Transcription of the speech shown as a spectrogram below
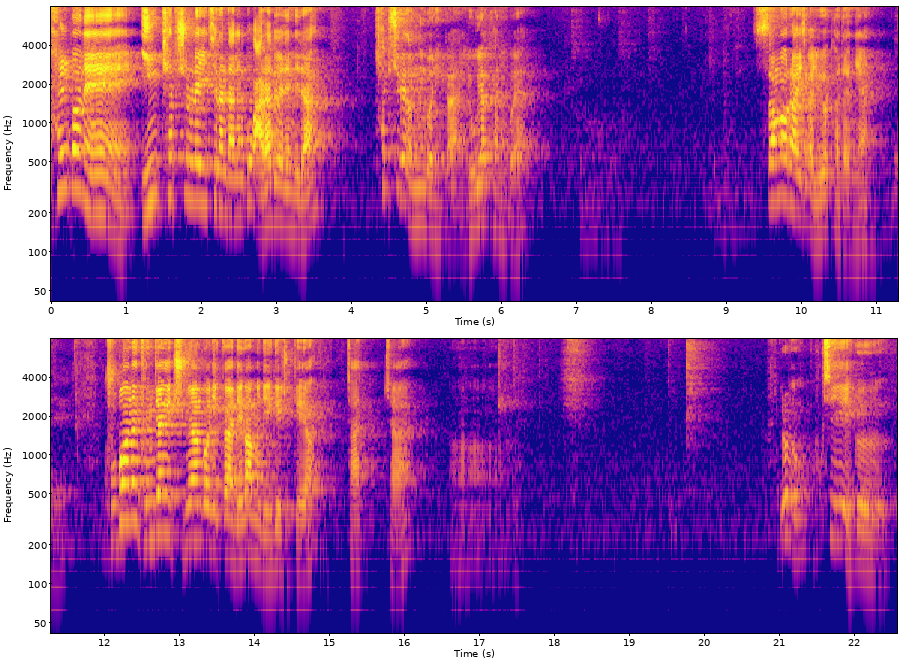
8번에 encapsulate란 단어는 꼭 알아둬야 됩니다. 캡슐에 넣는 거니까 요약하는 거야. summarize가 요약하다냐. 네. 9번은 굉장히 중요한 거니까 내가 한번 얘기해 줄게요. 자, 자. 어... 여러분 혹시 그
